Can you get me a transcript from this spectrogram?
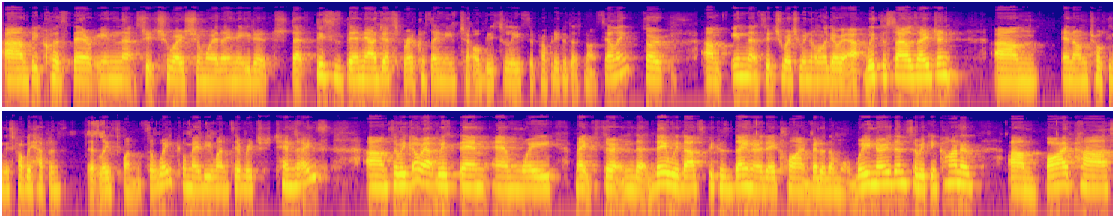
um, because they're in that situation where they need it. That this is they're now desperate because they need to obviously lease the property because it's not selling. So, um, in that situation, we normally go out with the sales agent. Um, and I'm talking this probably happens at least once a week or maybe once every 10 days. Um, so we go out with them and we make certain that they're with us because they know their client better than what we know them. So we can kind of um, bypass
